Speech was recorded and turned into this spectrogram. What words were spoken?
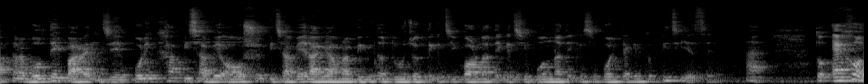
আপনারা বলতেই পারেন যে পরীক্ষা পিছাবে অবশ্যই পিছাবে। এর আগে আমরা বিভিন্ন দুর্যোগ দেখেছি করোনা দেখেছি বন্যা দেখেছি পরীক্ষা কিন্তু পিছিয়েছে। হ্যাঁ তো এখন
